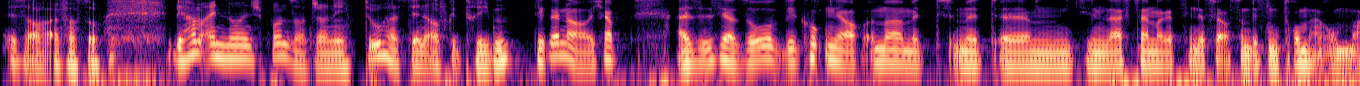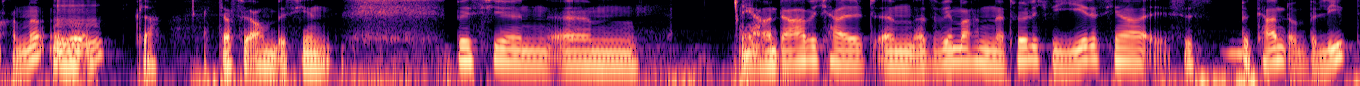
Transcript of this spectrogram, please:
ist auch einfach so. Wir haben einen neuen Sponsor, Johnny. Du hast den aufgetrieben. Genau, ich habe, also es ist ja so, wir gucken ja auch immer mit, mit ähm, diesem Lifestyle-Magazin, dass wir auch so ein bisschen drumherum machen, ne? Also, mhm, klar. dass wir auch ein bisschen, bisschen, ähm, ja, und da habe ich halt, ähm, also wir machen natürlich, wie jedes Jahr, es ist bekannt und beliebt,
